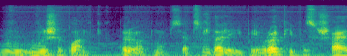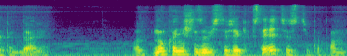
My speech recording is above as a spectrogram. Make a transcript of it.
выше планки, которые вот мы все обсуждали и по Европе, и по США, и так далее. Вот. Ну, конечно, зависит от всяких обстоятельств, типа там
